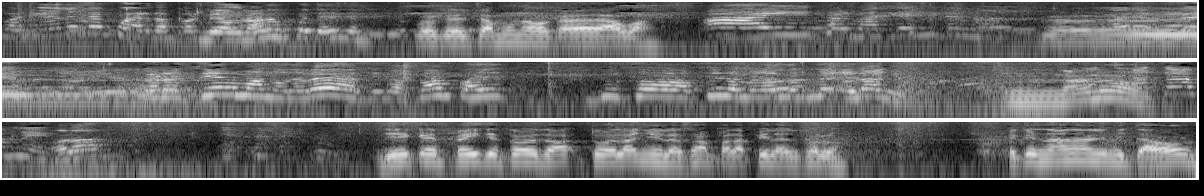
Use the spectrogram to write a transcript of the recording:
Porque yo no me acuerdo, porque... Me hablaron pues de. Porque echamos una bacalada de agua. Ay, cálmate, si no. Pero sí, hermano, de veras, si las zampas yo usaba la pila me dan el, el año. Mm, No, no. Hola. Dije que peite todo, todo el año y la zampa la pila de un solo. Es que nada, el imitador.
